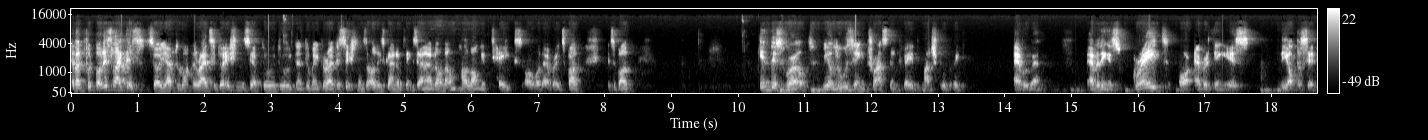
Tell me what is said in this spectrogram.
Yeah, but football is like this. So you have to go in the right situations. You have to to to make the right decisions. All these kind of things. And I don't know how long it takes or whatever. It's about it's about. In this world, we are losing trust and faith much too quick, everywhere. Everything is great, or everything is the opposite.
